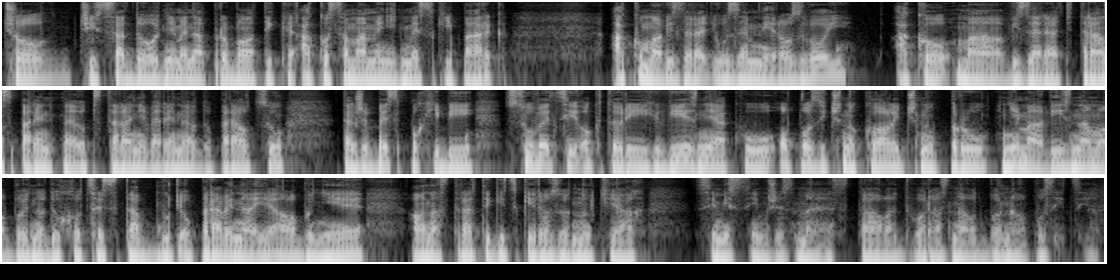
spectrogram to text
čo, či sa dohodneme na problematike, ako sa má meniť mestský park, ako má vyzerať územný rozvoj, ako má vyzerať transparentné obstaranie verejného dopravcu. Takže bez pochyby sú veci, o ktorých viesť nejakú opozično-koaličnú prú nemá význam, lebo jednoducho cesta buď opravená je alebo nie, ale na strategických rozhodnutiach si myslím, že sme stále dôrazná odborná opozícia.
